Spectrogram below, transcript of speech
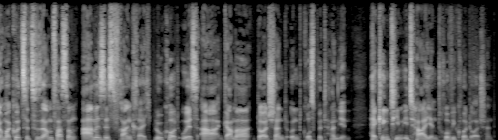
Nochmal kurze Zusammenfassung. Amesis Frankreich, Bluecode USA, Gamma Deutschland und Großbritannien, Hacking Team Italien, Trovicore Deutschland.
